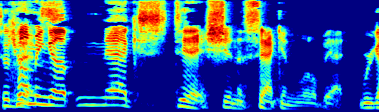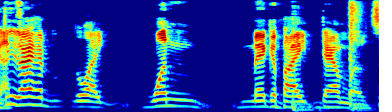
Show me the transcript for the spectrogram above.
To Coming this. up next ish in a second, a little bit. We got Dude, I have like one megabyte downloads.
